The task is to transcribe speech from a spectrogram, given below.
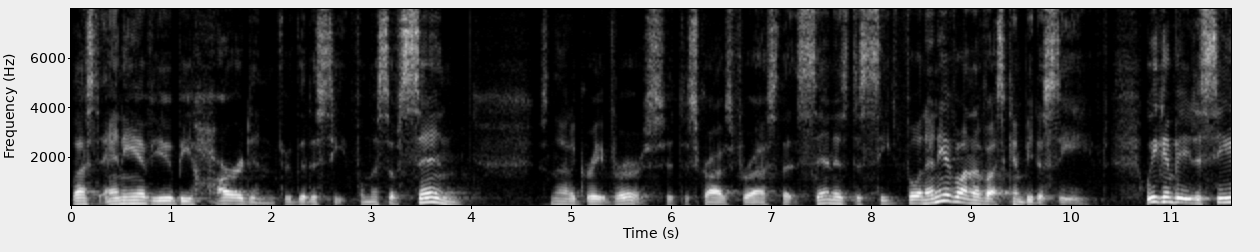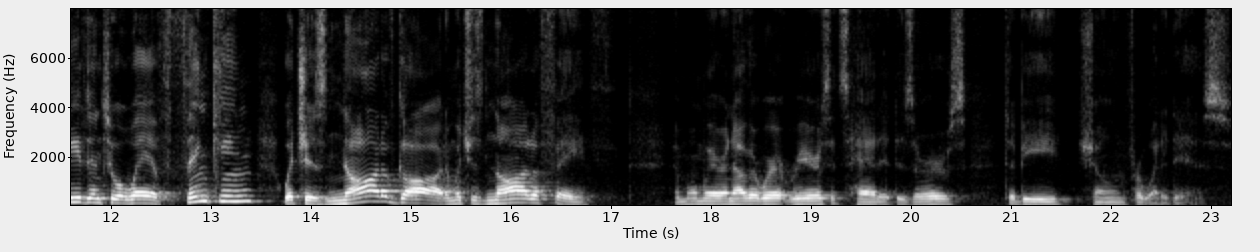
lest any of you be hardened through the deceitfulness of sin. Isn't that a great verse? It describes for us that sin is deceitful, and any one of us can be deceived. We can be deceived into a way of thinking which is not of God and which is not of faith. And one way or another, where it rears its head, it deserves to be shown for what it is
